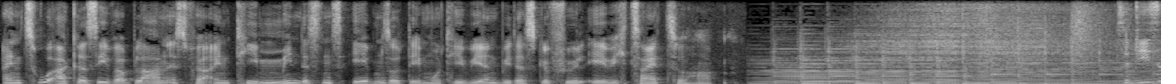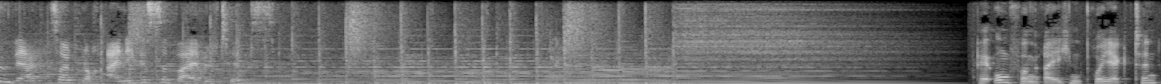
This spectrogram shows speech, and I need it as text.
Ein zu aggressiver Plan ist für ein Team mindestens ebenso demotivierend wie das Gefühl, ewig Zeit zu haben. Zu diesem Werkzeug noch einige Survival-Tipps. Bei umfangreichen Projekten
